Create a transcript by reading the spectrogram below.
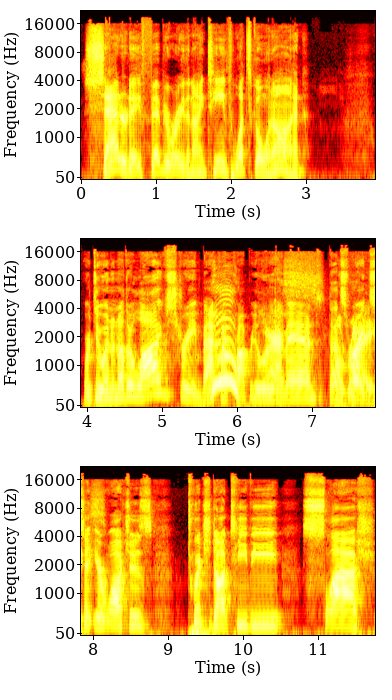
Saturday, February the 19th, what's going on? We're doing another live stream back by popular Yes! demand. That's right. right. Set your watches. Twitch.tv slash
